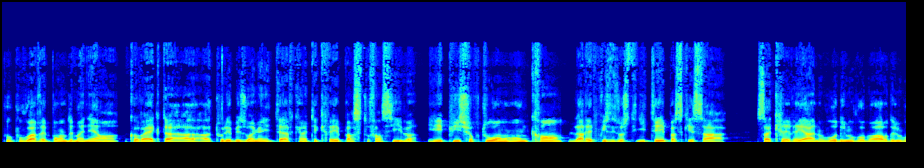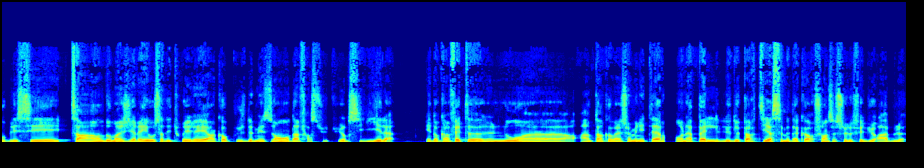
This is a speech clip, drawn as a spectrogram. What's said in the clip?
pour pouvoir répondre de manière correcte à, tous les besoins humanitaires qui ont été créés par cette offensive. Et puis surtout, on, on craint la reprise des hostilités parce que ça ça créerait à nouveau de nouveaux morts, de nouveaux blessés, ça endommagerait ou ça détruirait encore plus de maisons, d'infrastructures civiles. Et donc, en fait, euh, nous, euh, en tant qu'organisation militaire, on appelle les deux parties à se mettre d'accord sur un cessez-le-feu durable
